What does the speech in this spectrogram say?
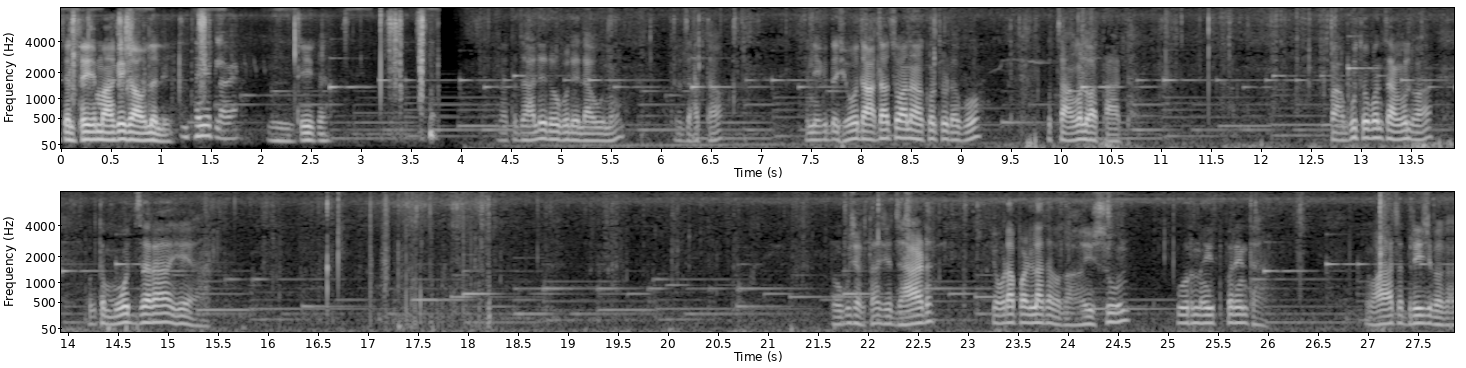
चल ते मागे गावलेले. ठीक आहे. आता झाले दोघोले लावून तर जाता. आणि एकदा ह्यो दादाचो आणि आकडतो डबो. तो चांगलो आता आठ. बाबूचो पण चांगलो हा. फक्त मोज जरा हे हा. बघू शकता हे झाड एवढा पडला तर बघा हैसून पूर्ण इथपर्यंत व्हाळाचा ब्रिज बघा.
